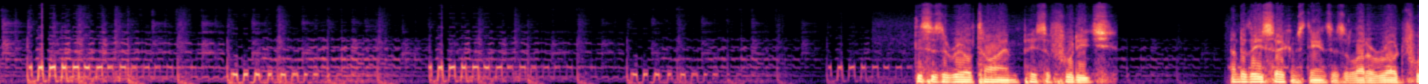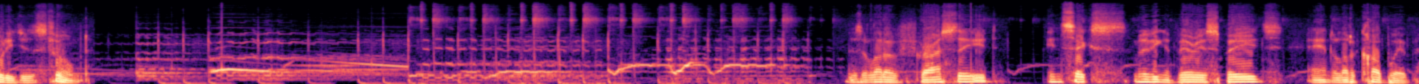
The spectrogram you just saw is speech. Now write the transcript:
This is a real-time piece of footage. Under these circumstances, a lot of rod footage is filmed. There's a lot of grass seed, insects moving at various speeds, and a lot of cobweb.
